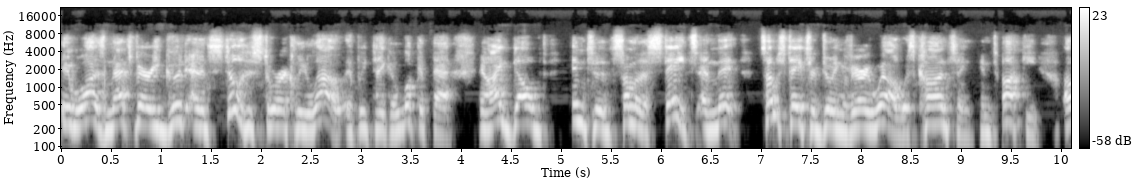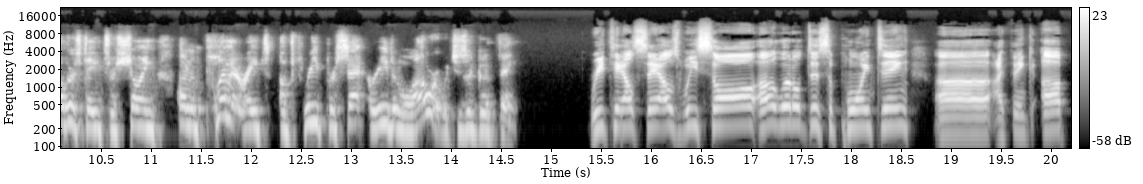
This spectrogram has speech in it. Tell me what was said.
It was, and that's very good, and it's still historically low if we take a look at that. And I delved into some of the states, and they, some states are doing very well. Wisconsin, Kentucky, other states are showing unemployment rates of three percent or even lower, which is a good thing. Retail sales we saw a little disappointing. Uh, I think up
